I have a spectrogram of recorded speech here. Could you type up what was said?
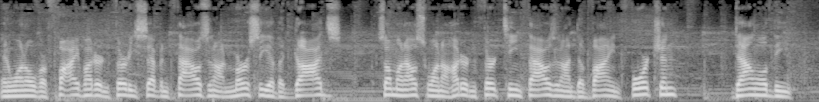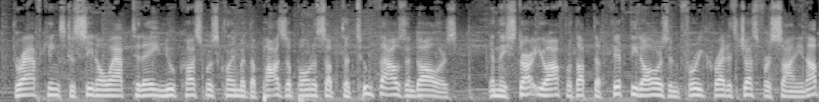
and won over $537,000 on Mercy of the Gods. Someone else won $113,000 on Divine Fortune. Download the DraftKings Casino app today. New customers claim a deposit bonus up to $2,000, and they start you off with up to $50 in free credits just for signing up.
